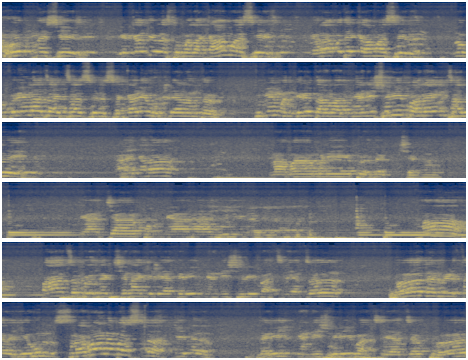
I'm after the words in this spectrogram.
होत नसेल एखाद्या वेळेस तुम्हाला काम असेल घरामध्ये काम असेल नोकरीला जायचं असेल सकाळी उठल्यानंतर तुम्ही मंदिरात आला ज्ञानेश्वरी पारायण चालू आहे. काय करा? नामामणे प्रदक्षिण त्याच्या पुण्यालाही हा. पाच प्रदक्षिणा केल्या तरी ज्ञानेश्वरी वाचल्याचं फळ मिळतं. येऊन श्रवण बसलं केलं तरी ज्ञानेश्वरी वाचल्याचं फळ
